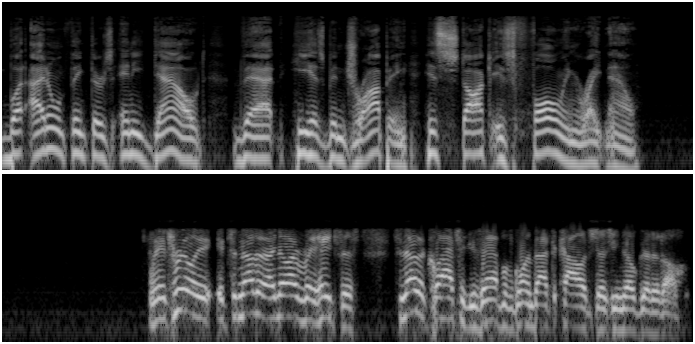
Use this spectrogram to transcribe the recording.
but I don't think there's any doubt that he has been dropping. His stock is falling right now. I mean, it's really, it's another, I know everybody hates this. It's another classic example of going back to college does you no good at all.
